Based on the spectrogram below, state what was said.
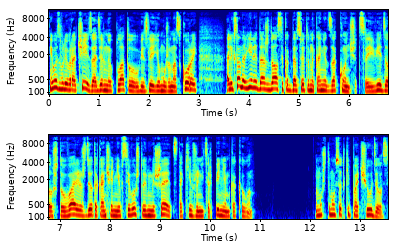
И вызвали врачей, и за отдельную плату увезли ее мужа на скорой. Александр еле дождался, когда все это наконец закончится, и видел, что Варя ждет окончания всего, что им мешает, с таким же нетерпением, как и он. Но может, ему все-таки почудилось,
